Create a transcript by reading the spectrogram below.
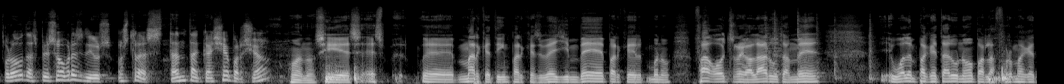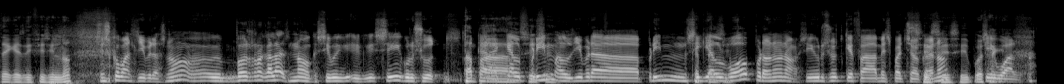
però després obres i dius, ostres, tanta caixa per això? Bueno, sí, és, és eh, màrqueting perquè es vegin bé, perquè, bueno, fa goig regalar-ho també. Igual empaquetar-ho no, per la forma que té, que és difícil, no? Això és com els llibres, no? Eh, Vols regalar? No, que sigui, que sigui gruixut. Tapa- Encara que el sí, prim, sí. el llibre prim sigui el bo, però no, no, sigui gruixut que fa més patxoca, sí, no? Sí, sí, pues igual. Aquí,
